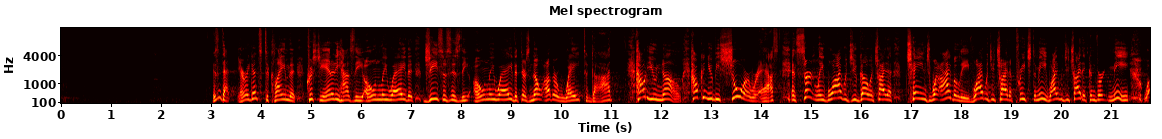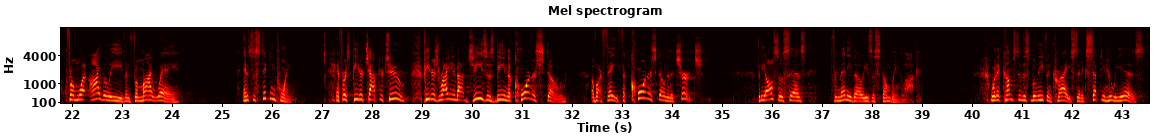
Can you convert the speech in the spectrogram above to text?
Isn't that arrogant to claim that Christianity has the only way, that Jesus is the only way, that there's no other way to God? How do you know? How can you be sure, we're asked? And certainly, why would you go and try to change what I believe? Why would you try to preach to me? Why would you try to convert me from what I believe and from my way? And it's a sticking point. In 1 Peter chapter 2, Peter's writing about Jesus being the cornerstone of our faith, the cornerstone of the church. But he also says, for many, though, he's a stumbling block. When it comes to this belief in Christ and accepting who he is,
